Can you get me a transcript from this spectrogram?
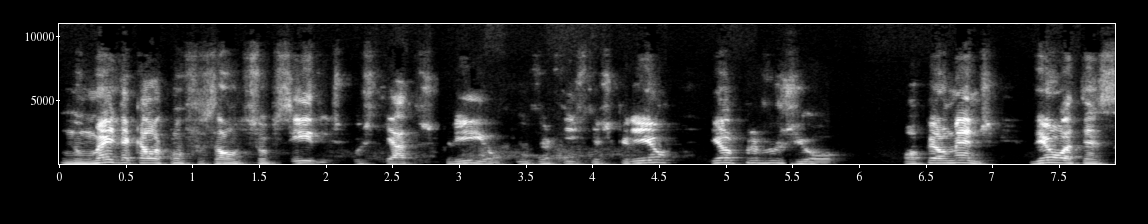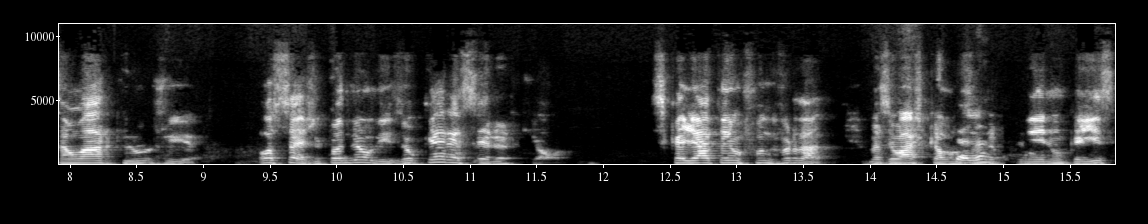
no meio daquela confusão de subsídios que os teatros queriam, que os artistas queriam, ele privilegiou, ou pelo menos deu atenção à arqueologia. Ou seja, quando ele diz eu quero é ser arqueólogo, se calhar tem um fundo de verdade. Mas eu acho que ele não se adaptaria nunca a isso.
